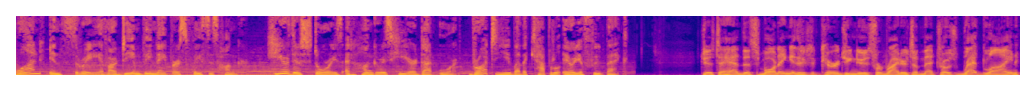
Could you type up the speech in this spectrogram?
One in three of our DMV neighbors faces hunger. Hear their stories at hungerishere.org. Brought to you by the Capital Area Food Bank. Just ahead this morning, there's encouraging news for riders of Metro's Red Line.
